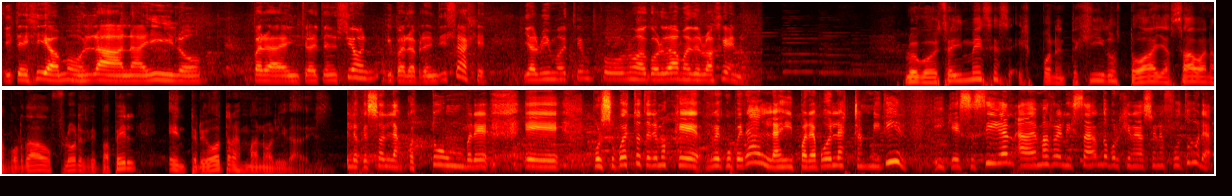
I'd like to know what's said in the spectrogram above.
y tejíamos lana, hilo, para entretención y para aprendizaje. Y al mismo tiempo nos acordábamos de lo ajeno. Luego de seis meses exponen tejidos, toallas, sábanas, bordados, flores de papel, entre otras manualidades lo que son las costumbres, eh, por supuesto tenemos que recuperarlas y para poderlas transmitir y que se sigan además realizando por generaciones futuras.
